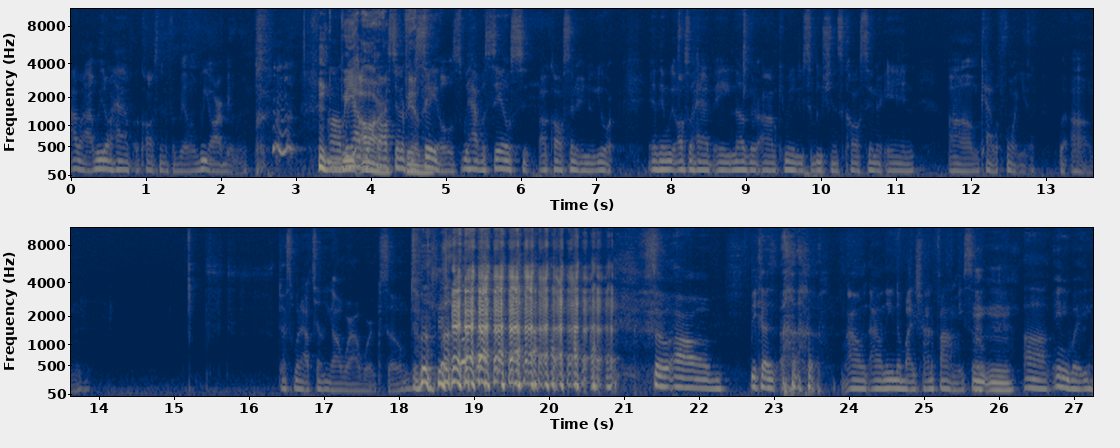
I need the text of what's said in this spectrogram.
I lied. We don't have a call center for billing. We are billing. Um, we have are a call center billing. for sales. We have a sales uh, call center in New York, and then we also have another um, community solutions call center in um, California. But um, that's without telling y'all where I work. So, so um, because I don't, I don't need nobody trying to find me. So, Mm-mm. um, anyway,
